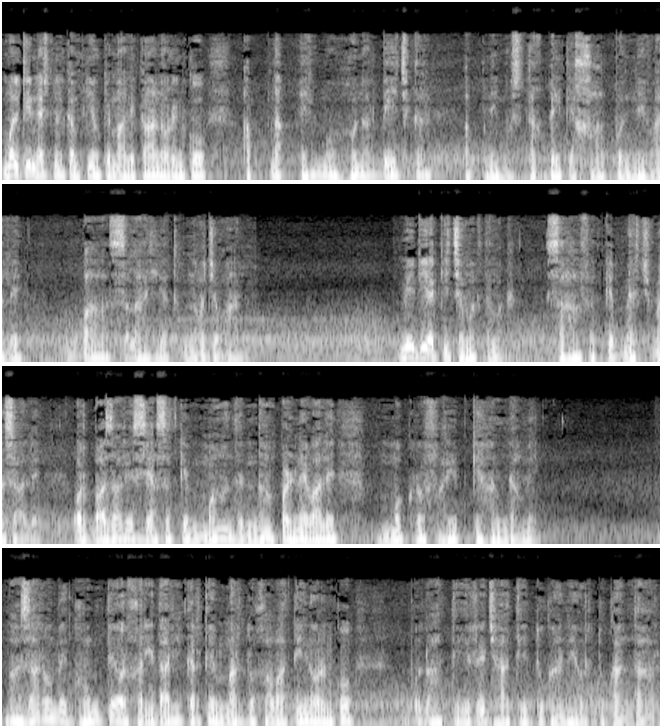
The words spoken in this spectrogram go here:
ملٹی نیشنل کمپنیوں کے مالکان اور ان کو اپنا علم و ہنر بیچ کر اپنے مستقبل کے خواب بننے والے با صلاحیت نوجوان۔ میڈیا کی چمک دمک، صحافت کے مرچ مسالے اور بازار سیاست کے ماند نہ پڑنے والے مکر و فریب کے ہنگامے۔ بازاروں میں گھومتے اور خریداری کرتے مرد و خواتین اور ان کو بلاتی، رجھاتی دکانیں اور دکاندار۔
